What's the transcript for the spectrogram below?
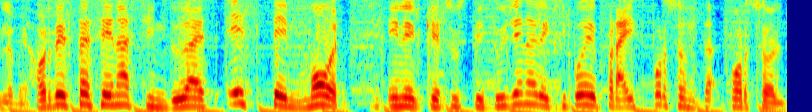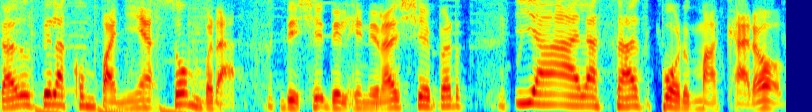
lo mejor de esta escena sin duda es este mod en el que sustituyen al equipo de Price por, solda- por soldados de la compañía Sombra del general Shepard y a Al-Assad por Makarov.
